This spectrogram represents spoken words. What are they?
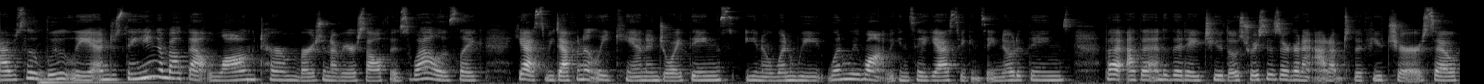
Absolutely. And just thinking about that long term version of yourself as well is like, yes, we definitely can enjoy things, you know, when we when we want. We can say yes, we can say no to things. But at the end of the day too, those choices are gonna add up to the future. So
